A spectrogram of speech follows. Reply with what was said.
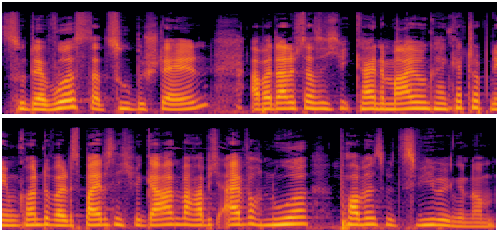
zu der Wurst dazu bestellen. Aber dadurch, dass ich keine Mayo und kein Ketchup nehmen konnte, weil das beides nicht vegan war, habe ich einfach nur Pommes mit Zwiebeln genommen.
